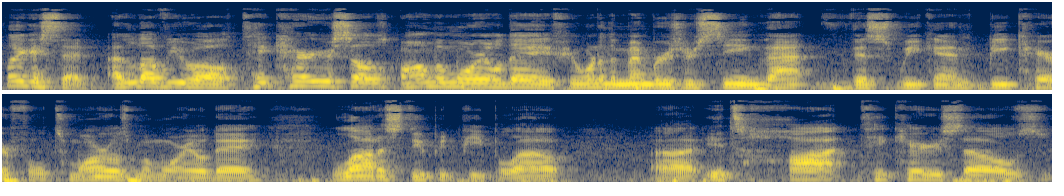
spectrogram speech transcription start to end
like I said, I love you all. Take care of yourselves on Memorial Day. If you're one of the members, you're seeing that this weekend. Be careful. Tomorrow's Memorial Day. A lot of stupid people out. Uh, it's hot. Take care of yourselves.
